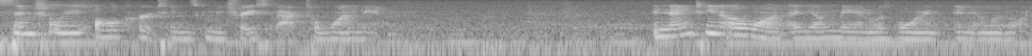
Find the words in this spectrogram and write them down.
Essentially, all cartoons can be traced back to one man. In 1901, a young man was born in Illinois.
